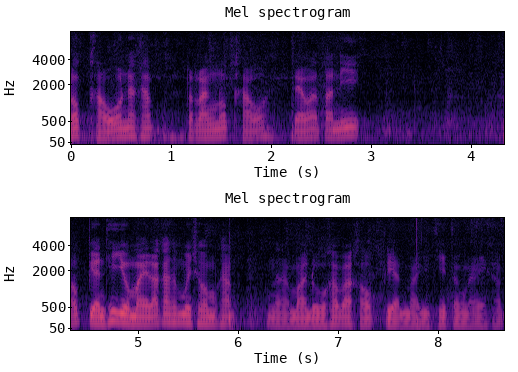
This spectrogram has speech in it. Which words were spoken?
นกเขานะครับ รังนกเขา แต่ว่าตอนนี้ เขาเปลี่ยนที่อยู่ใหม่แล้วครับท่านผู้ชมครับมาดูครับว่าเขาเปลี่ยนมาอยู่ที่ตรงไหนครับ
